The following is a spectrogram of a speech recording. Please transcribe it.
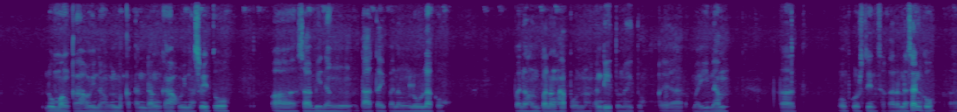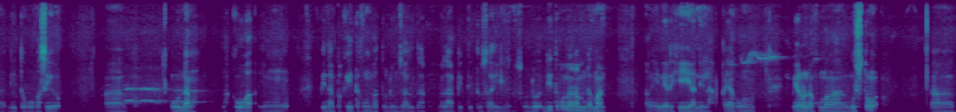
lumang kahoy na o makatandang kahoy na. So ito ah, sabi ng tatay pa ng lola ko, panahon pa ng hapon, andito na ito. Kaya mainam. At of course din sa karanasan ko, ah, dito ko kasi ah, unang nakuha yung pinapakita kong bato doon sa altar. Malapit dito sa ilog. So do, dito ko naramdaman ang enerhiya nila. Kaya kung meron ako mga gustong ah,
